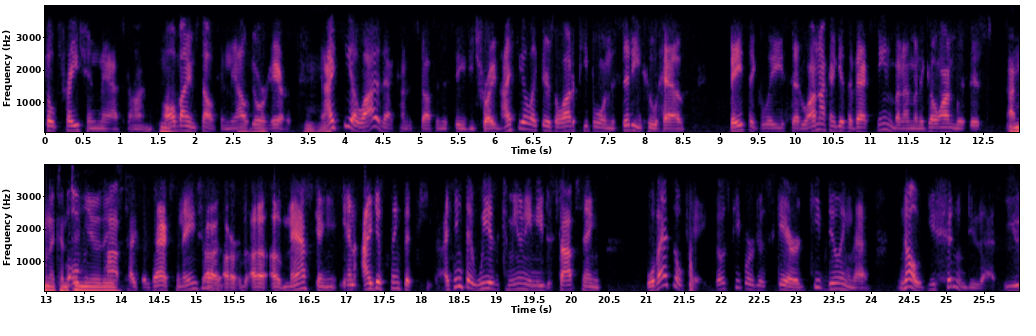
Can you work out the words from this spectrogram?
filtration mask on, Hmm. all by himself in the outdoor air. Mhm. And I see a lot of that kind of stuff in the city of Detroit, and I feel like there's a lot of people in the city who have basically said, "Well, I'm not going to get the vaccine, but I'm going to go on with this I'm going to continue these. type of vaccination uh, or uh, of masking." And I just think that I think that we as a community need to stop saying, "Well, that's okay. Those people are just scared. Keep doing that." No, you shouldn't do that. You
